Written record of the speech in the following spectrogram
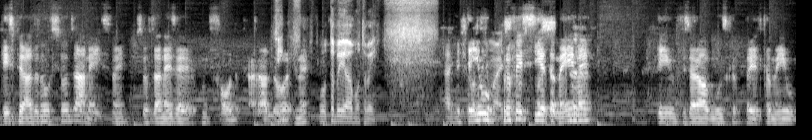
que é inspirado no Senhor dos Anéis, né? O Senhor dos Anéis é muito foda, cara. Eu adoro, Sim. né? Eu também amo também. Tem o demais. Profecia também, né? Tem, fizeram uma música pra ele também, o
